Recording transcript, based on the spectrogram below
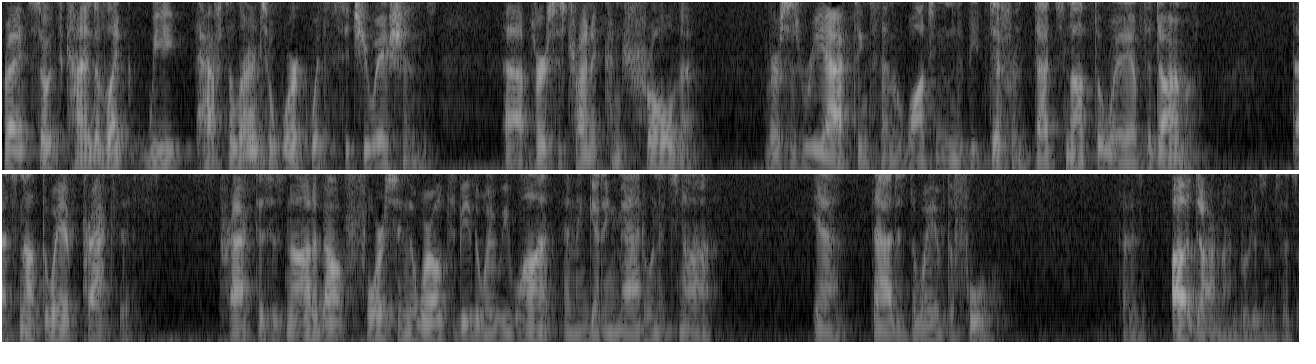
Right? So it's kind of like we have to learn to work with situations uh, versus trying to control them versus reacting to them and wanting them to be different. That's not the way of the Dharma. That's not the way of practice. Practice is not about forcing the world to be the way we want and then getting mad when it's not. Yeah, that is the way of the fool. That is adharma in Buddhism. That's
